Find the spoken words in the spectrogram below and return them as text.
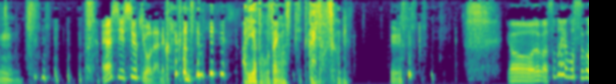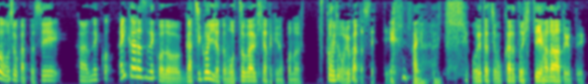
うん。怪しい宗教だよね、これ完全に。いありがとうございますって書いてますよね。やー、だからその辺もすごい面白かったし、あのね、こ相変わらずね、このガチゴリラとモッツォが来た時のこのツッコミとかも良かったしねっていう。はいはいはい。俺たちオカルト否定派だとか言って、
